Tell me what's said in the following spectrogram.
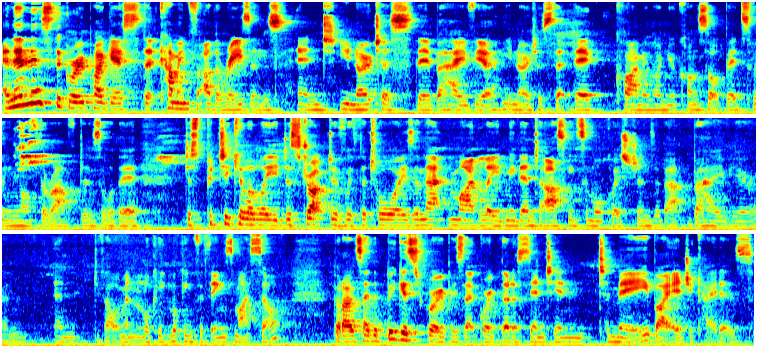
And then there's the group, I guess, that come in for other reasons, and you notice their behaviour. You notice that they're climbing on your consult bed, swinging off the rafters, or they're just particularly destructive with the toys, and that might lead me then to asking some more questions about behaviour and, and development and looking, looking for things myself. But I would say the biggest group is that group that are sent in to me by educators.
